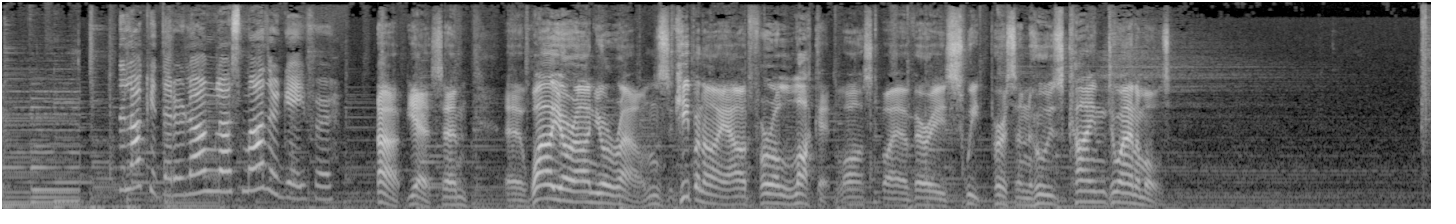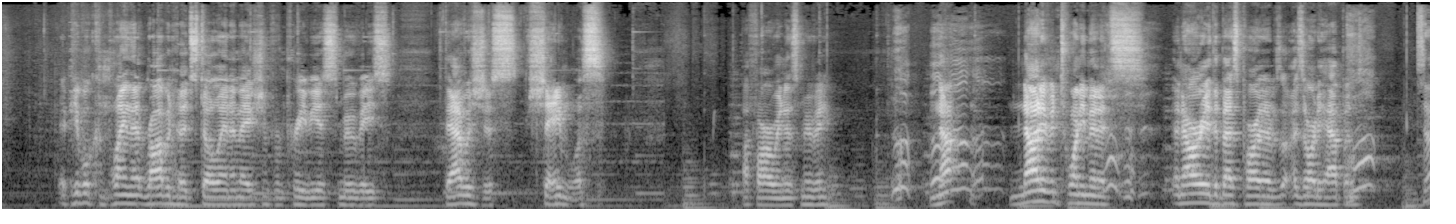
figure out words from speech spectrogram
The locket that her long lost mother gave her. Ah, yes. Um, uh, while you're on your rounds, keep an eye out for a locket lost by a very sweet person who's kind to animals. If people complain that Robin Hood stole animation from previous movies, that was just shameless. How far are we in this movie? Not, not even 20 minutes. And already the best part has, has already happened. So,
